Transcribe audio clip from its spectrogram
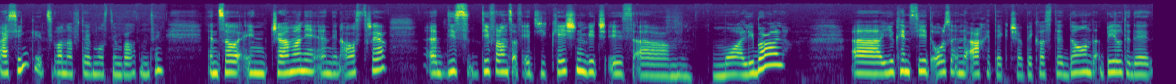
I think it's one of the most important thing. And so in Germany and in Austria, uh, this difference of education, which is um, more liberal, uh, you can see it also in the architecture because they don't build the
